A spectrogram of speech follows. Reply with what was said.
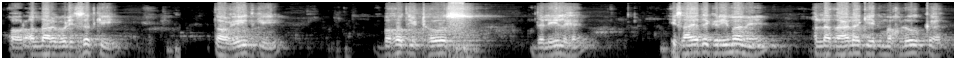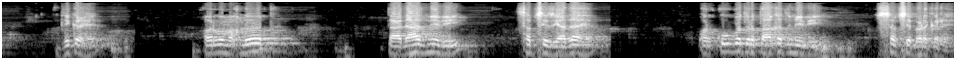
اور اللہ رب العزت کی توحید کی بہت ہی ٹھوس دلیل ہے۔ اس آیت کریمہ میں اللہ تعالیٰ کی ایک مخلوق کا ذکر ہے اور وہ مخلوق تعداد میں بھی سب سے زیادہ ہے اور قوت اور طاقت میں بھی سب سے بڑھ کر ہے۔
